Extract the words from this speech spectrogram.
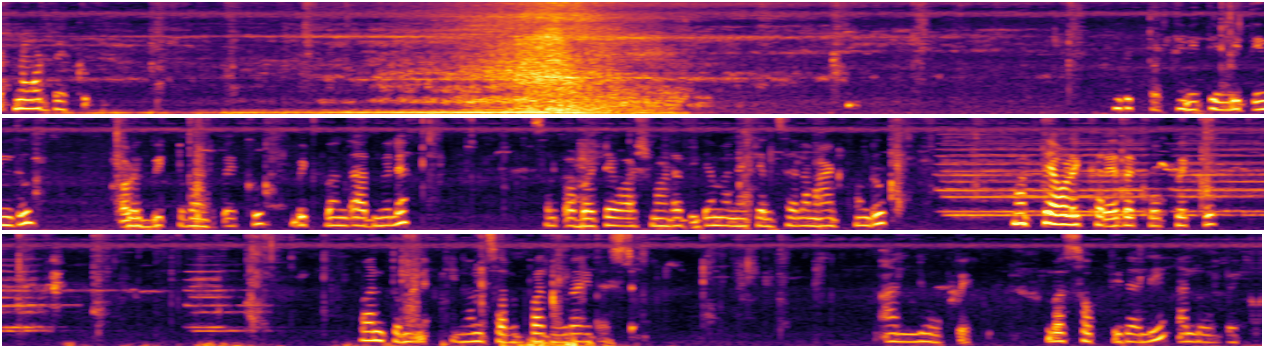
ಬಟ್ ನೋಡಬೇಕು. ಬರ್ತೀನಿ ತಿಂಡಿ ತಿಂದು. ಅವಳಿಗೆ ಬಿಟ್ಟು ಬರಬೇಕು. ಬಿಟ್ಟು ಬಂದಾದಮೇಲೆ ಸ್ವಲ್ಪ ಬಟ್ಟೆ ವಾಶ್ ಮಾಡೋದಿದೆ, ಮನೆ ಕೆಲಸ ಎಲ್ಲ ಮಾಡಿಕೊಂಡು. ಮತ್ತೆ ಅವಳಿಗೆ ಕರೆಯೋದಕ್ಕೆ ಹೋಗಬೇಕು. ಬಂತು ಮನೆ. ಇನ್ನೊಂದು ಸ್ವಲ್ಪ ದೂರ ಇದೆ ಅಷ್ಟೆ. ಅಲ್ಲಿ ಹೋಗಬೇಕು. ಬಸ್ ಹೋಗ್ತಿದೆ ಅಲ್ಲಿ ಅಲ್ಲಿ ಹೋಗಬೇಕು.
